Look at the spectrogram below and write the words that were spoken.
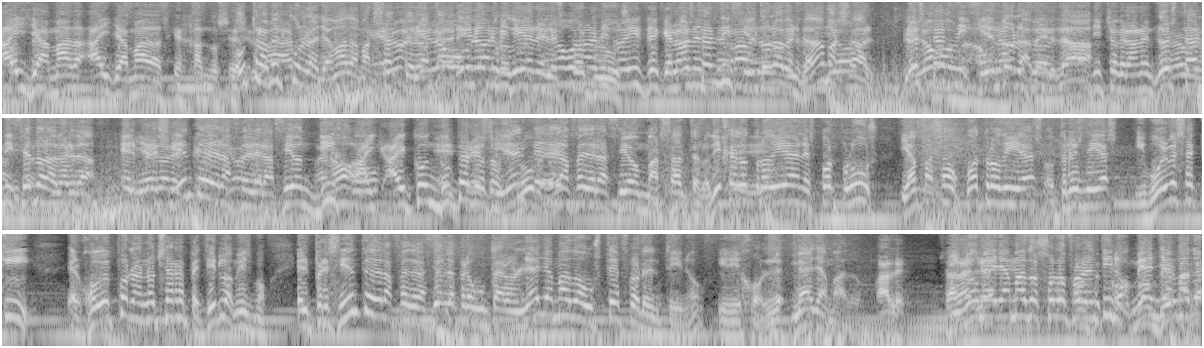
hay llamadas, hay llamadas quejándose. Otra vez con la llamada, Marsal, te lo aclaré el otro día en el Sport Plus. Dice que no estás diciendo la verdad, Marsal. No estás diciendo la verdad. No estás diciendo la verdad. El presidente de la federación dijo. Hay conductas de El presidente de la federación, Marsal, te lo dije el otro día en Sport Plus. Y han pasado cuatro días o tres días y vuelves aquí el jueves por la noche a repetir lo mismo. El presidente de la federación le preguntaron, ¿le ha llamado a usted Florentino? Y dijo, me ha llamado. Vale. Y no me ha llamado solo Florentino, me han llamado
